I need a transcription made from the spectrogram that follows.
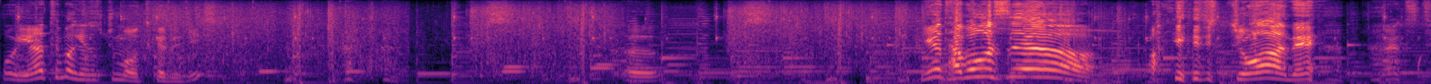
어. 얘한테만 계속 주면 어떻게 되지? 어. 얘가 다 먹었어요. 아얘좀 좋아하네. 넥스트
